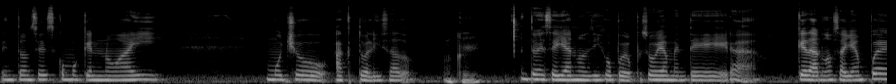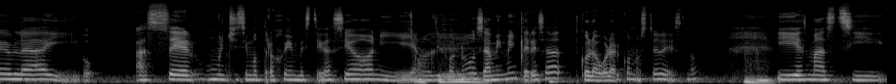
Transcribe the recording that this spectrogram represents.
entonces como que no hay mucho actualizado Ok. entonces ella nos dijo, pero pues obviamente era quedarnos allá en Puebla y o, hacer muchísimo trabajo de investigación y ella nos dijo, no, o sea, a mí me interesa colaborar con ustedes, ¿no? Y es más, si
